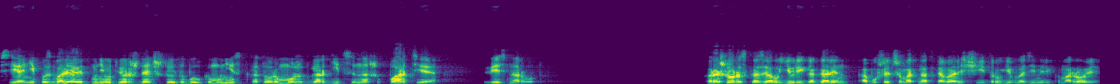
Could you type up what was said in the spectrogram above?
все они позволяют мне утверждать, что это был коммунист, которым может гордиться наша партия, весь народ. Хорошо рассказал Юрий Гагарин об ушедшем от нас товарище и друге Владимире Комарове,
